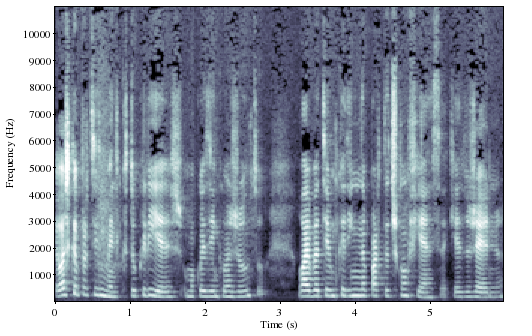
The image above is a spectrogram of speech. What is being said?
Eu acho que a partir do momento que tu crias uma coisa em conjunto, vai bater um bocadinho na parte da desconfiança, que é do género.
